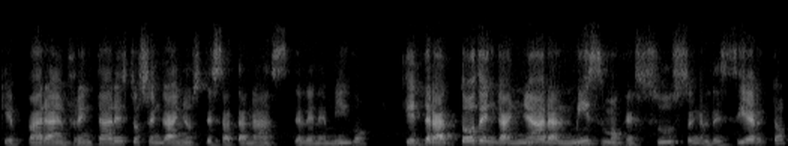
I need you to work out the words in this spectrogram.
que para enfrentar estos engaños de Satanás, del enemigo, que trató de engañar al mismo Jesús en el desierto,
